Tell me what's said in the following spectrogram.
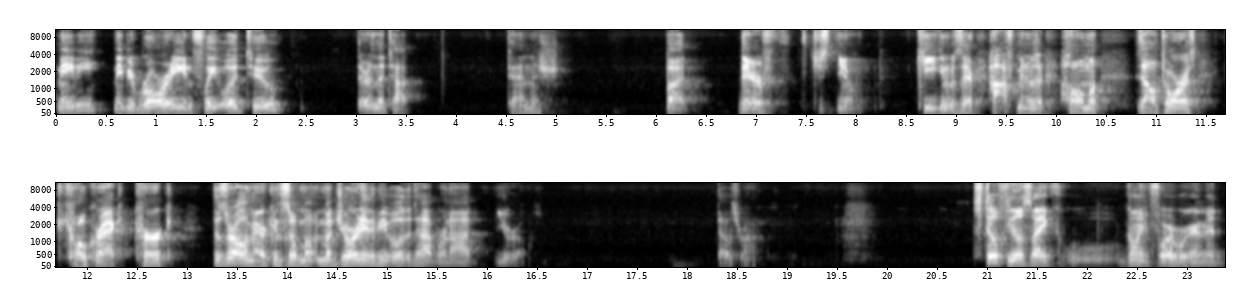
maybe, maybe Rory and Fleetwood too. They're in the top ten-ish, but they're just you know Keegan was there, Hoffman was there, Homa, Zalatoris, Kokrak, Kirk. Those are all Americans. So ma- majority of the people at the top were not Euro. That was wrong. still feels like going forward we're to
